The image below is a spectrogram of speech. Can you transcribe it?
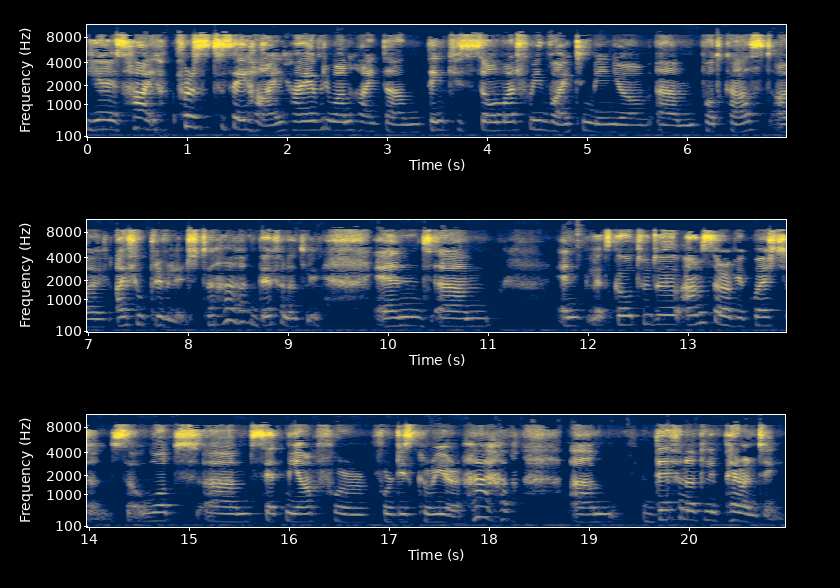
Yes, hi. First to say hi. Hi, everyone. Hi, Dan. Thank you so much for inviting me in your um, podcast. I, I feel privileged, definitely. And, um, and let's go to the answer of your question. So what um, set me up for, for this career? um, definitely parenting.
